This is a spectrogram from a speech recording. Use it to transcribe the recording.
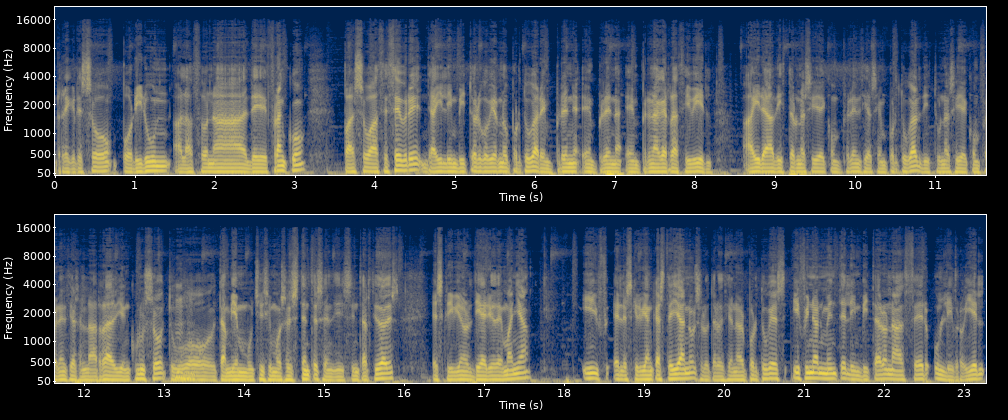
regresó por Irún a la zona de Franco, pasó a Cecebre, de ahí le invitó el gobierno en plena, en plena, guerra civil a ir a dictar una serie de conferencias en Portugal, dictó una serie de conferencias en la radio incluso, tuvo también muchísimos asistentes en distintas ciudades, escribió en el diario de Mañá y él escribía en castellano, se lo traducían al portugués y finalmente le invitaron a hacer un libro. Y él,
